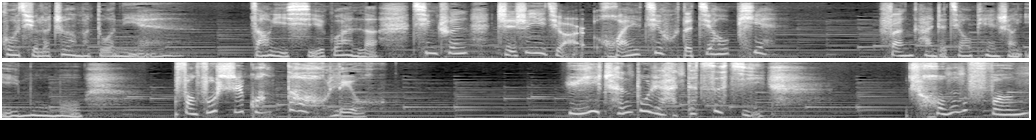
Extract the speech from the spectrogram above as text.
过去了这么多年，早已习惯了青春只是一卷儿怀旧的胶片，翻看着胶片上一幕幕，仿佛时光倒流，与一尘不染的自己重逢。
